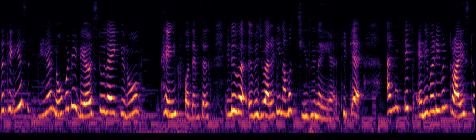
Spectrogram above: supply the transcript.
The thing is here no but there's to like you know think for themselves individuality नामक चीज़ ही नहीं है, ठीक है? And like if anybody even tries to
